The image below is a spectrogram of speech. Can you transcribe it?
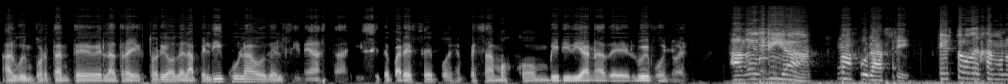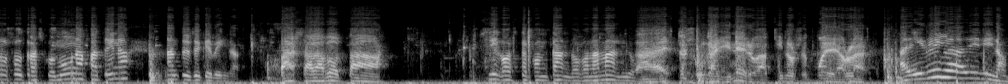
algo importante en la trayectoria o de la película o del cineasta. Y si te parece, pues empezamos con Viridiana de Luis Buñuel. Alegría, no apurarse. Esto lo dejamos nosotras como una patena antes de que venga. Pasa la bota. Siga usted contando, don Amalio. Ah, esto es un gallinero, aquí no se puede hablar. Adivina, adivina.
